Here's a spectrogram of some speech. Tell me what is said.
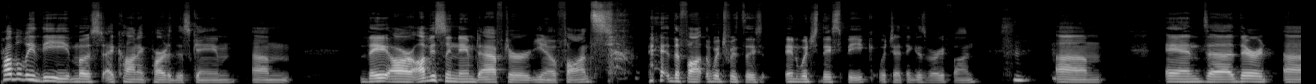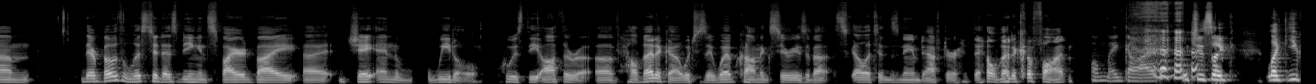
probably the most iconic part of this game. Um, they are obviously named after you know fonts, the font which which they in which they speak, which I think is very fun. um, and uh, they're um, they're both listed as being inspired by uh, J.N. Wiedle, who is the author of Helvetica, which is a webcomic series about skeletons named after the Helvetica font. Oh my God. Which is like, like you,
